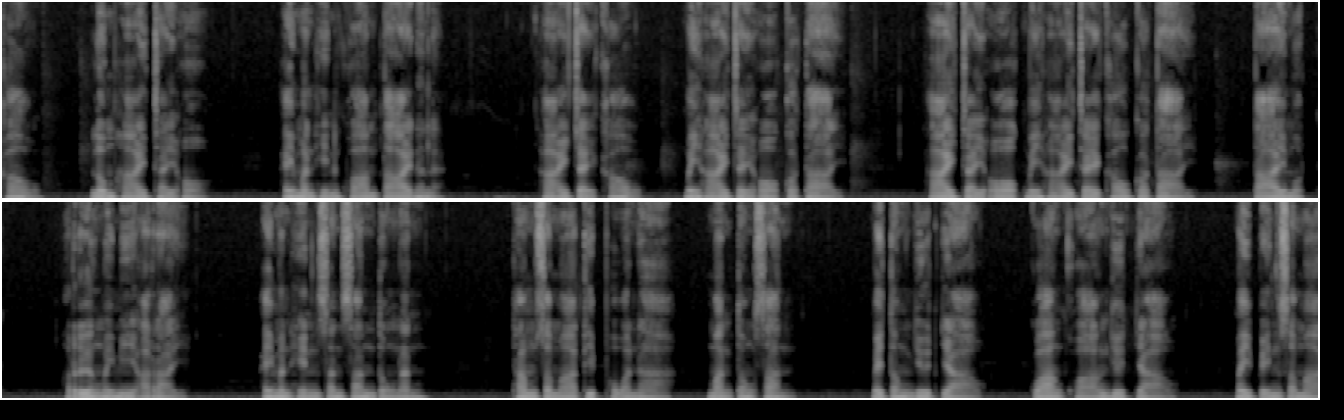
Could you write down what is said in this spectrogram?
เข้า ลมหายใจออก ให้มันเห็นความตายนั่นแหละ หายใจเข้า ไม่หายใจออกก็ตาย หายใจออกไม่หายใจเข้าก็ตาย ตายหมด เรื่องไม่มีอะไร ให้มันเห็นสั้นๆตรงนั้นทำสมาธิภาวนามันต้องสั้น ไม่ต้องยืดยาว กว้างขวางยืดยาว ไม่เป็นสมา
